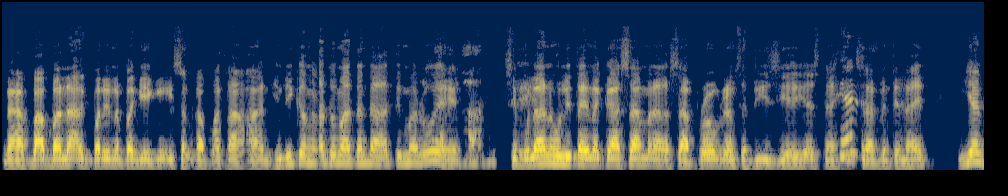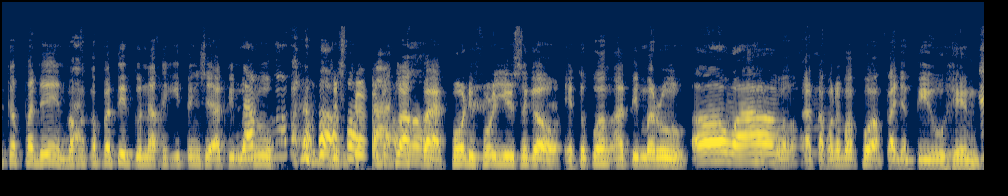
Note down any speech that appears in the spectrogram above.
Nababanaag pa rin ang pagiging isang kabataan. Hindi ka nga tumatanda, Ate Maru eh. Simula nung huli tayo nagkasama na sa program sa DZAS 1979, yan ka pa din. Mga kapatid, kung nakikita niyo si Ate Maru, just turn the clock back 44 years ago. Ito po ang Ate Maru. Oh, Ako, wow. at ako naman po ang kanyang tiyuhin.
